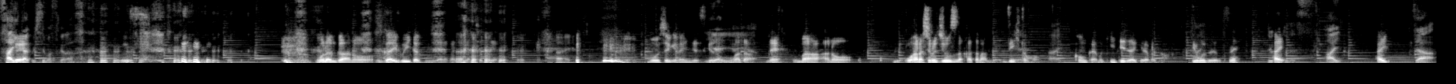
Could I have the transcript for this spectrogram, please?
採択してますから。もうなんかあの、外部委託みたいな感じになっちゃって、はい。申し訳ないんですけど、いやいやいやまだね、まあ、あの、お話の上手な方なんで、ぜひともはい。今回も聞いていただければということでですね。ということです。はい。はい。じゃ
